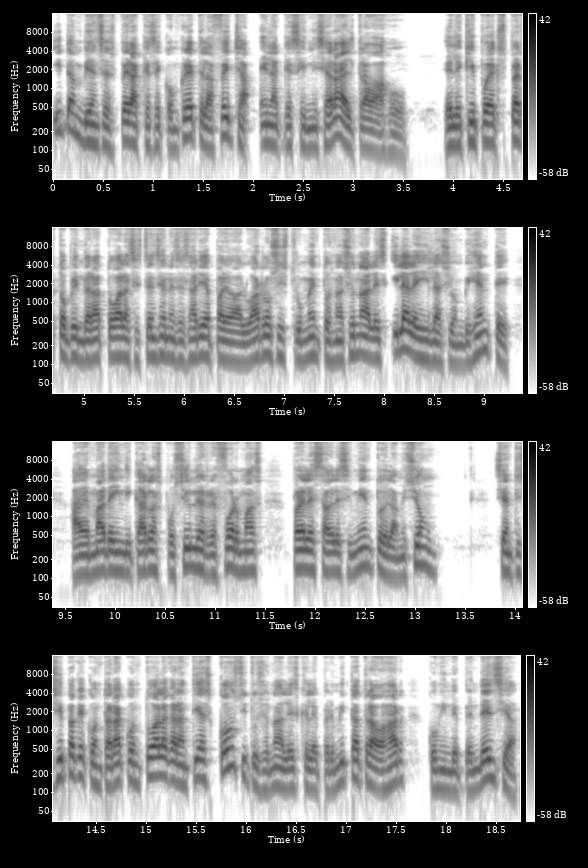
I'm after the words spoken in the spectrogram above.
y también se espera que se concrete la fecha en la que se iniciará el trabajo. El equipo de expertos brindará toda la asistencia necesaria para evaluar los instrumentos nacionales y la legislación vigente, además de indicar las posibles reformas para el establecimiento de la misión. Se anticipa que contará con todas las garantías constitucionales que le permita trabajar con independencia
